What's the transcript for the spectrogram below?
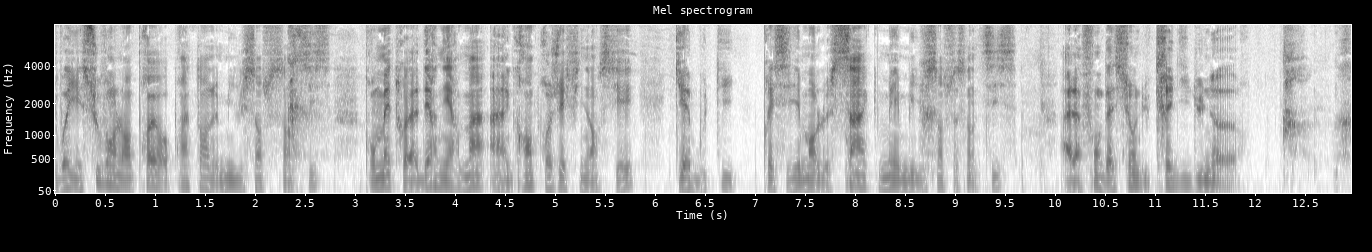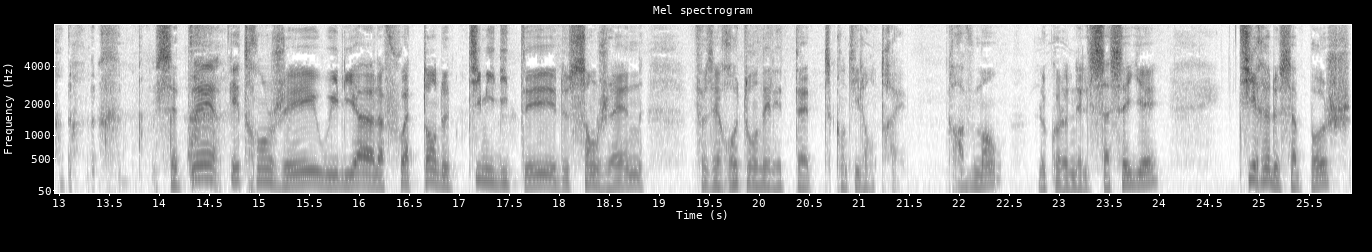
voyait souvent l'empereur au printemps de 1866 pour mettre la dernière main à un grand projet financier qui aboutit précisément le 5 mai 1866 à la fondation du Crédit du Nord. Cet air étranger où il y a à la fois tant de timidité et de sans-gêne faisait retourner les têtes quand il entrait. Gravement, le colonel s'asseyait, tirait de sa poche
